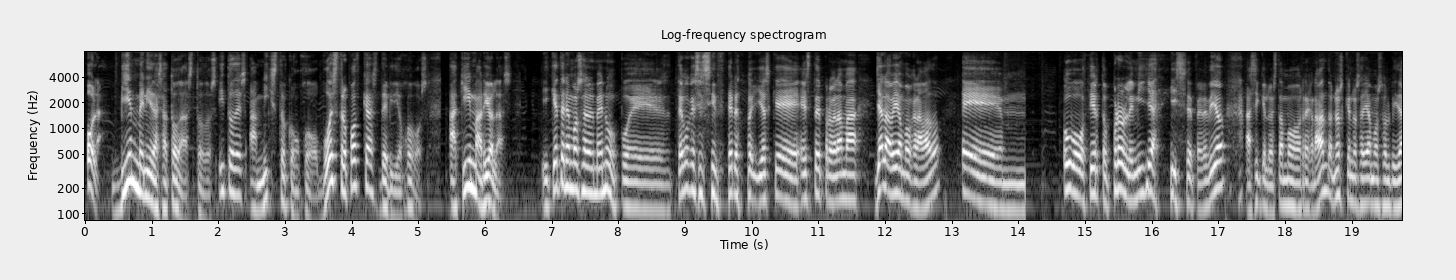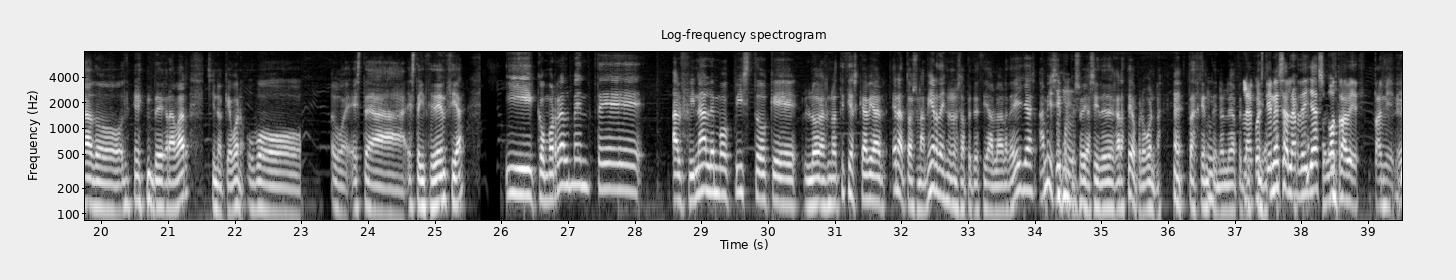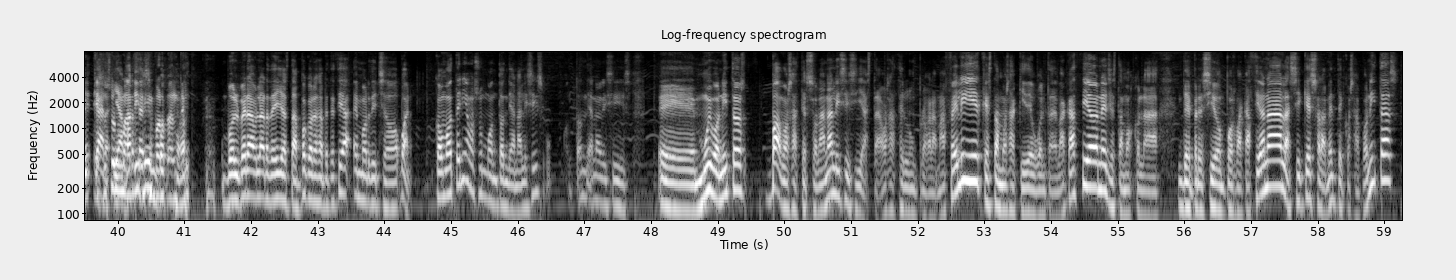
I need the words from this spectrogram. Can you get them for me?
Hola, bienvenidas a todas, todos y todes a Mixto con Juego, vuestro podcast de videojuegos. Aquí Mariolas. ¿Y qué tenemos en el menú? Pues tengo que ser sincero, y es que este programa ya lo habíamos grabado. eh, hubo cierto problemilla y se perdió, así que lo estamos regrabando. No es que nos hayamos olvidado de, de grabar, sino que, bueno, hubo, esta, esta incidencia. Y como realmente al final hemos visto que las noticias que habían eran todas una mierda y no nos apetecía hablar de ellas. A mí sí, porque soy así de desgraciado, pero bueno, a esta gente no le apetecía. La cuestión es hablar de ellas otra vez también. ¿eh? Claro, Eso es un matiz un poco- importante. volver a hablar de ellas tampoco nos apetecía. Hemos dicho, bueno, como teníamos un montón de análisis, un montón de análisis eh, muy bonitos, vamos a hacer solo análisis y ya está. Vamos a hacer un programa feliz, que estamos aquí de vuelta de vacaciones y estamos con la depresión postvacacional, así que solamente cosas bonitas.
